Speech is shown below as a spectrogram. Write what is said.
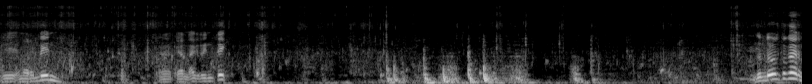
Si Marvin. Kan agrintik. Dundol to kan.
